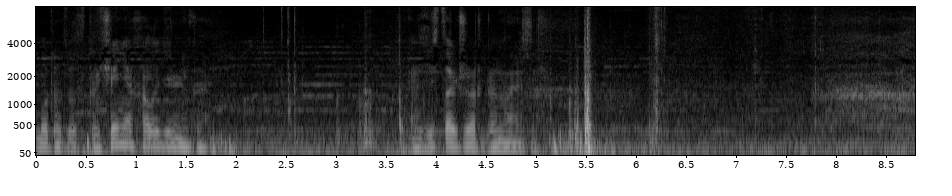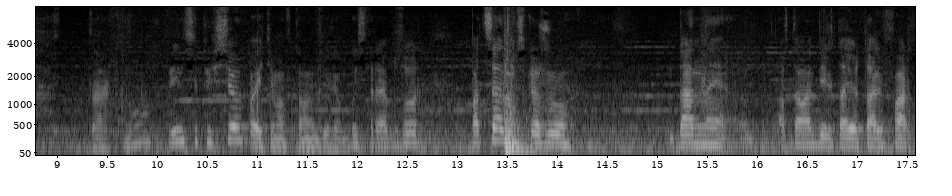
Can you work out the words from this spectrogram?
вот это включение холодильника. А здесь также органайзер. Так, ну, в принципе, все по этим автомобилям. Быстрый обзор. По ценам скажу, данный автомобиль Toyota Alphard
